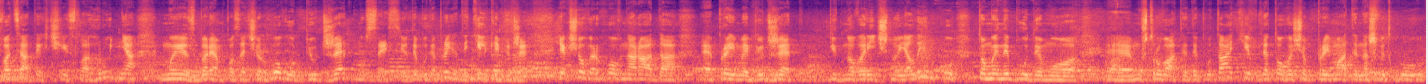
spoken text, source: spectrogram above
в 20-х числах грудня ми зберемо позачергову бюджетну сесію, де буде прийнятий тільки бюджет. Якщо Верховна Рада е, прийме бюджет під новорічну ялинку, то ми не будемо е, муштрувати депутатів для того, щоб приймати на швидку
